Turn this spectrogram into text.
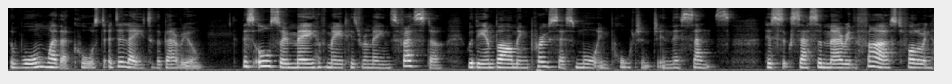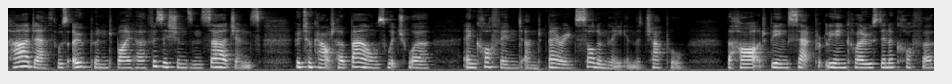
the warm weather caused a delay to the burial. This also may have made his remains fester, with the embalming process more important in this sense. His successor Mary I, following her death, was opened by her physicians and surgeons, who took out her bowels, which were encoffined and buried solemnly in the chapel, the heart being separately enclosed in a coffer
